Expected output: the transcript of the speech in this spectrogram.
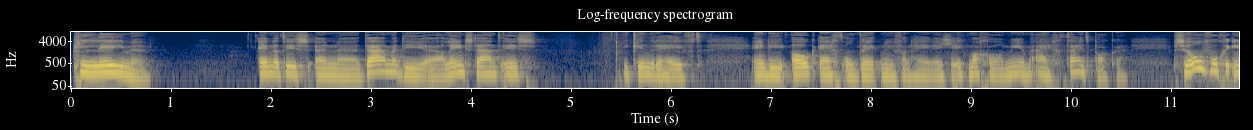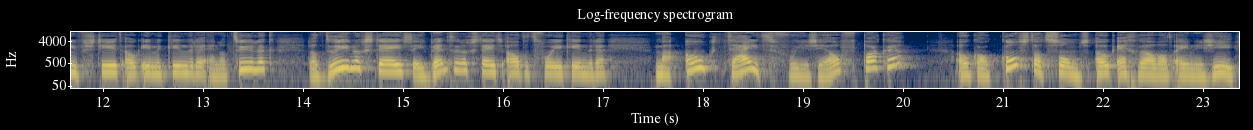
claimen. En dat is een uh, dame die uh, alleenstaand is, die kinderen heeft. En die ook echt ontdekt nu van, hé, hey, weet je, ik mag gewoon meer mijn eigen tijd pakken. Ik heb zoveel geïnvesteerd, ook in mijn kinderen. En natuurlijk, dat doe je nog steeds. Je bent er nog steeds altijd voor je kinderen. Maar ook tijd voor jezelf pakken. Ook al kost dat soms ook echt wel wat energie.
